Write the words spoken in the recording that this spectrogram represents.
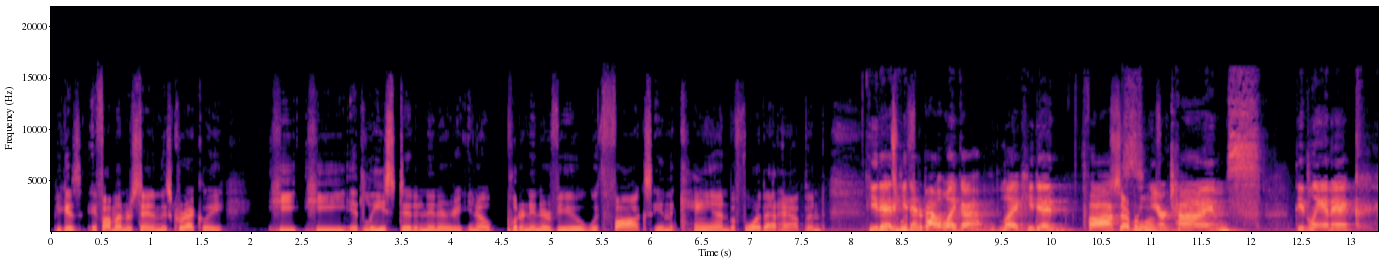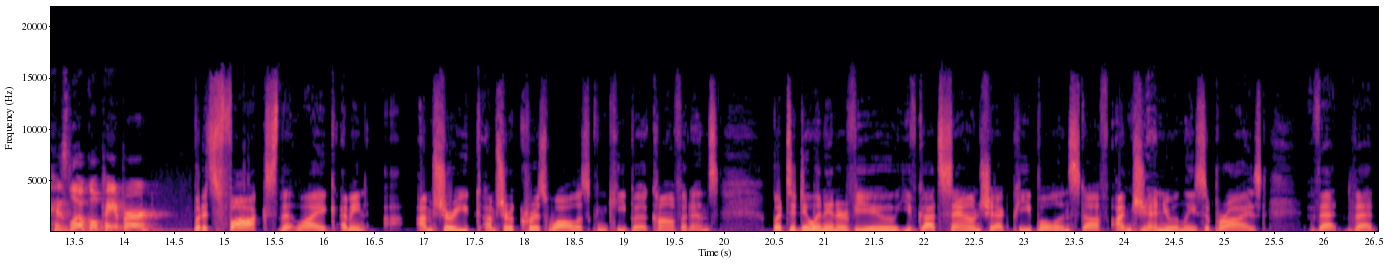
because if I'm understanding this correctly, he he at least did an interview, you know, put an interview with Fox in the can before that happened. He did. he did about like a like he did Fox, Several New York Times, The Atlantic, his local paper. But it's Fox that like I mean I'm sure you I'm sure Chris Wallace can keep a confidence. But to do an interview, you've got sound check people and stuff. I'm genuinely surprised that that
